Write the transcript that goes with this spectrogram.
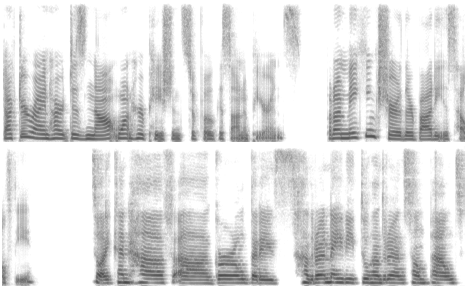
Dr. Reinhart does not want her patients to focus on appearance, but on making sure their body is healthy. So I can have a girl that is 180, 200 and some pounds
